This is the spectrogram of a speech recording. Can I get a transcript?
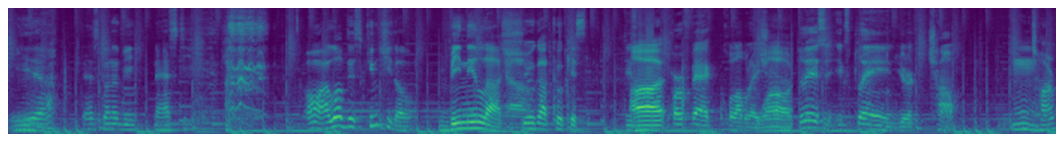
yeah. That's gonna be nasty. oh, I love this kimchi though. Vanilla sugar cookies. This Uh, perfect collaboration. Wow. Please explain your charm. Charm?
